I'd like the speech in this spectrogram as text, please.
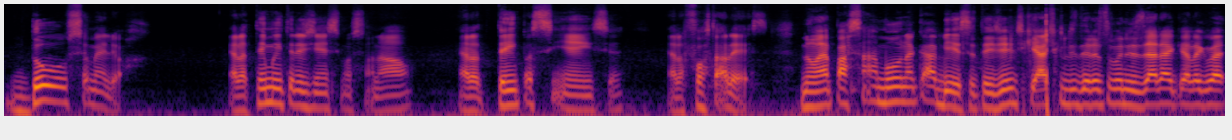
doa o seu melhor. Ela tem uma inteligência emocional, ela tem paciência, ela fortalece. Não é passar a mão na cabeça. Tem gente que acha que liderança humanizada é aquela que vai,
